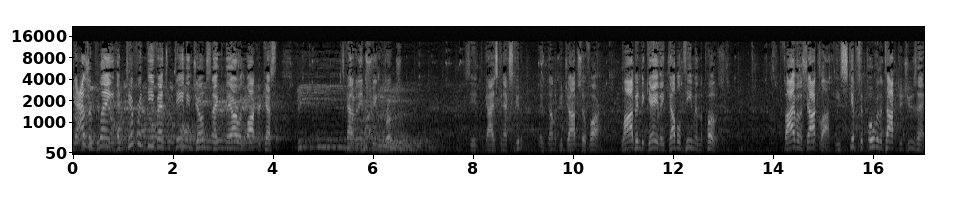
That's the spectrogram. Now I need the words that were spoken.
Jazz are playing a different defense with Damian Jones tonight than they are with Walker Kessler. It's kind of an interesting approach. See if the guys can execute it. They've done a good job so far. Lob into Gay. They double team in the post. Five on the shot clock. He skips it over the top to Juzang.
